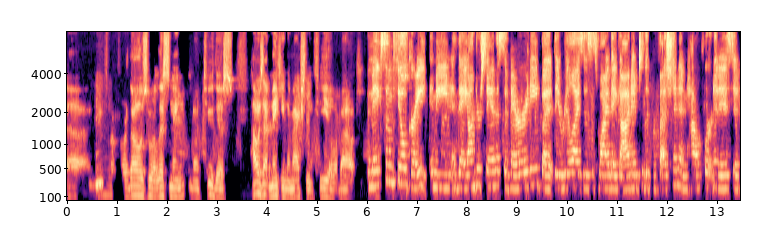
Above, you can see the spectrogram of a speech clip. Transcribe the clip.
uh, mm-hmm. for, for, those who are listening you know to this how is that making them actually feel about it makes them feel great. I mean they understand the severity but they realize this is why they got into the profession and how important it is to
